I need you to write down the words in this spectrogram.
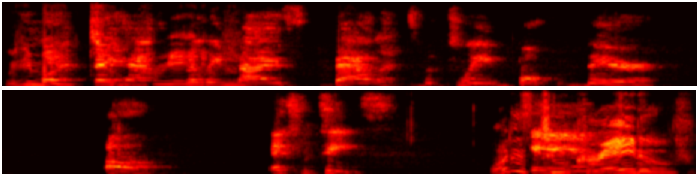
what do you mean but they too had creative? really nice balance between both of their um, expertise. What is too creative?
